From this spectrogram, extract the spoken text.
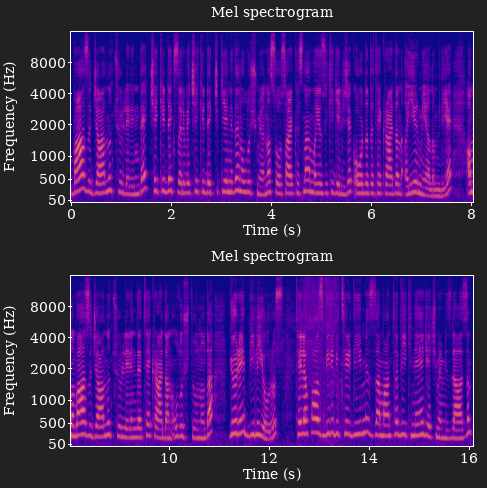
Bazı canlı türlerinde çekirdek zarı ve çekirdekçik yeniden oluşmuyor. Nasıl olsa arkasından mayoz 2 gelecek. Orada da tekrardan ayırmayalım diye. Ama bazı canlı türlerinde tekrardan oluştuğunu da görebiliyoruz. Telofaz 1'i bitirdiğimiz zaman tabii ki neye geçmemiz lazım?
